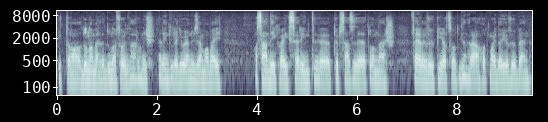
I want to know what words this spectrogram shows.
itt a Duna mellett Dunaföldváron is elindul egy olyan üzem, amely a szándékaik szerint több százezer tonnás felvevő piacot generálhat majd a jövőben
